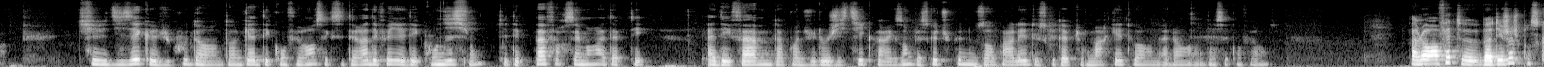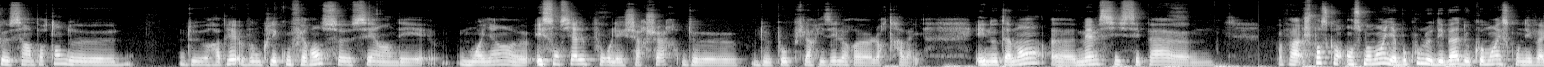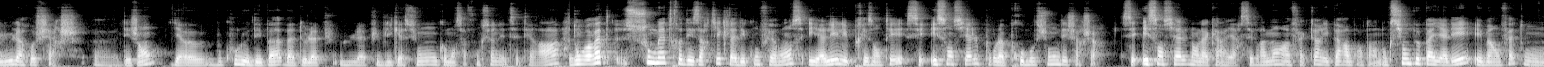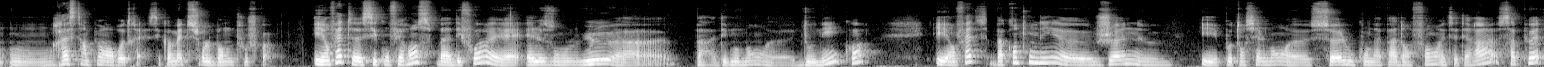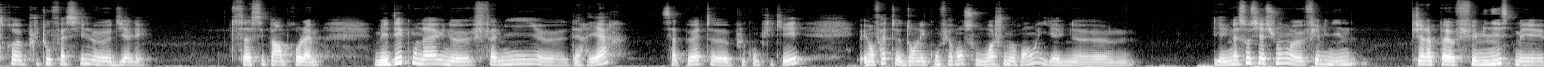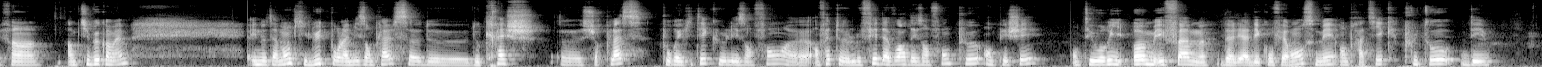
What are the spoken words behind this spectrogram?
Tu disais que du coup, dans, le cadre des conférences, etc., des fois il y a des conditions qui n'étaient pas forcément adaptées à des femmes d'un point de vue logistique, par exemple. Est-ce que tu peux nous en parler de ce que tu as pu remarquer, toi, en allant dans ces conférences? Alors en fait, euh, bah déjà, je pense que c'est important de, rappeler, donc les conférences, c'est un des moyens euh, essentiels pour les chercheurs de, populariser leur, euh, leur, travail. Et notamment, même si c'est pas Enfin, je pense qu'en ce moment, il y a beaucoup le débat de comment est-ce qu'on évalue la recherche euh, des gens. Il y a beaucoup le débat bah, de la, publication, comment ça fonctionne, etc. Donc en fait, soumettre des articles à des conférences et aller les présenter, c'est essentiel pour la promotion des chercheurs. C'est essentiel dans la carrière. C'est vraiment un facteur hyper important. Donc si on peut pas y aller, eh ben en fait, on, reste un peu en retrait. C'est comme être sur le banc de touche, quoi. Et en fait, ces conférences, bah, des fois, elles, ont lieu à bah, des moments euh, donnés, quoi. Et en fait, quand on est euh, jeune et potentiellement euh, seul ou qu'on n'a pas d'enfant, etc., ça peut être plutôt facile d'y aller. Ça, c'est pas un problème. Mais dès qu'on a une famille derrière, ça peut être plus compliqué. Et en fait, dans les conférences où moi je me rends, il y a une, il y a une association féminine. Je dirais pas féministe, mais enfin, un petit peu quand même. Et notamment qui lutte pour la mise en place de, crèches sur place pour éviter que les enfants... Euh, en fait, le fait d'avoir des enfants peut empêcher, en théorie, hommes et femmes d'aller à des conférences, mais en pratique, plutôt des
